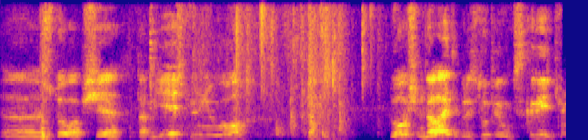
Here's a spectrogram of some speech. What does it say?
Э, что вообще там есть у него. В общем, давайте приступим к вскрытию.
